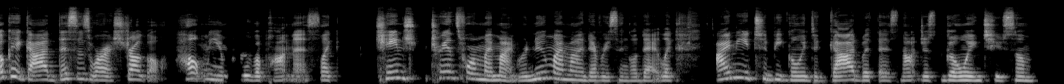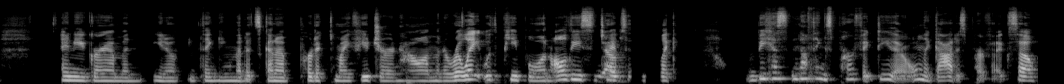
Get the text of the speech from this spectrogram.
okay, God, this is where I struggle. Help me improve upon this. Like, change, transform my mind, renew my mind every single day. Like, I need to be going to God with this, not just going to some Enneagram and, you know, thinking that it's going to predict my future and how I'm going to relate with people and all these yeah. types of like, because nothing's perfect either. Only God is perfect. So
